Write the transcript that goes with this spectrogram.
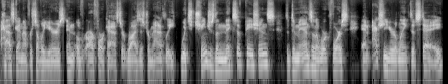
has gone up for several years, and over our forecast, it rises dramatically, which changes the mix of patients, the demands on the workforce, and actually your length of stay.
